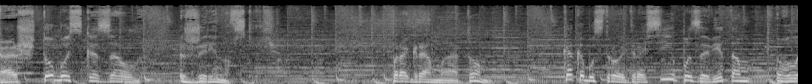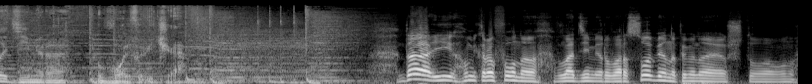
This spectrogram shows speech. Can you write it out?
А что бы сказал Жириновский? Программа о том, как обустроить Россию по заветам Владимира Вольфовича. Да, и у микрофона Владимир Варсобин. Напоминаю, что он,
